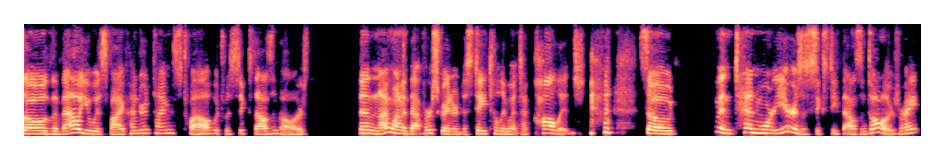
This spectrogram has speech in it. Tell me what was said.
So the value was 500 times 12, which was $6,000. Then I wanted that first grader to stay till he went to college. so even 10 more years is $60,000, right?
